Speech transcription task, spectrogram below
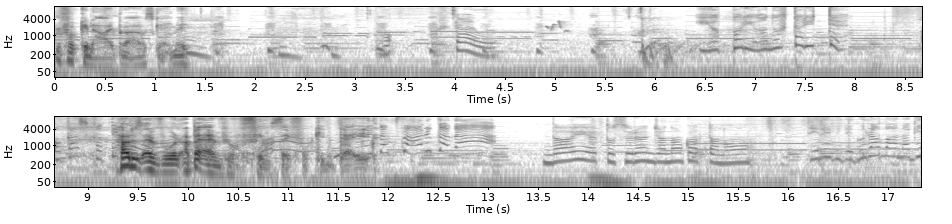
fucking eyebrows get me. How does everyone, I bet everyone thinks they fucking date. ダイエットするんじゃなかったのテレビでグラマーな芸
